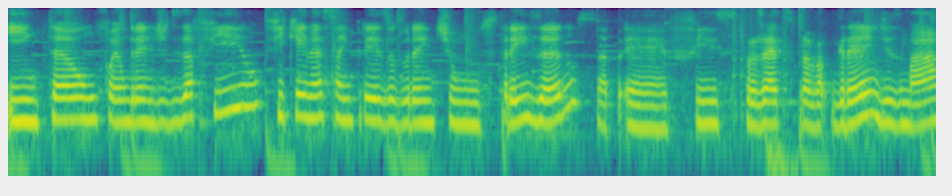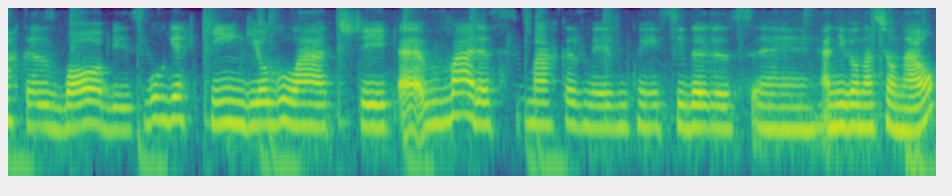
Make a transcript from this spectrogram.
E então foi um grande desafio. Fiquei nessa empresa durante uns três anos. É, fiz projetos para grandes marcas, Bob's, Burger King, Ogulate, é, várias marcas mesmo conhecidas é, a nível nacional,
